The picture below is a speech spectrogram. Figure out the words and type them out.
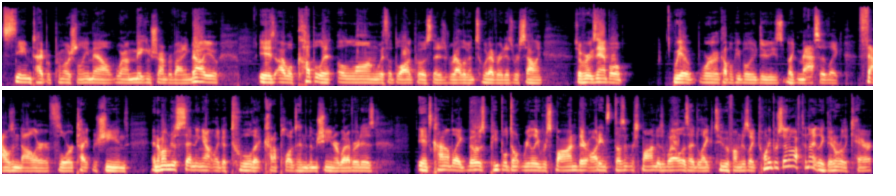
same type of promotional email where I'm making sure I'm providing value is I will couple it along with a blog post that is relevant to whatever it is we're selling. So, for example, we have we're a couple people who do these like massive like thousand dollar floor type machines and if I'm just sending out like a tool that kind of plugs into the machine or whatever it is, it's kind of like those people don't really respond. Their audience doesn't respond as well as I'd like to. If I'm just like 20% off tonight, like they don't really care.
